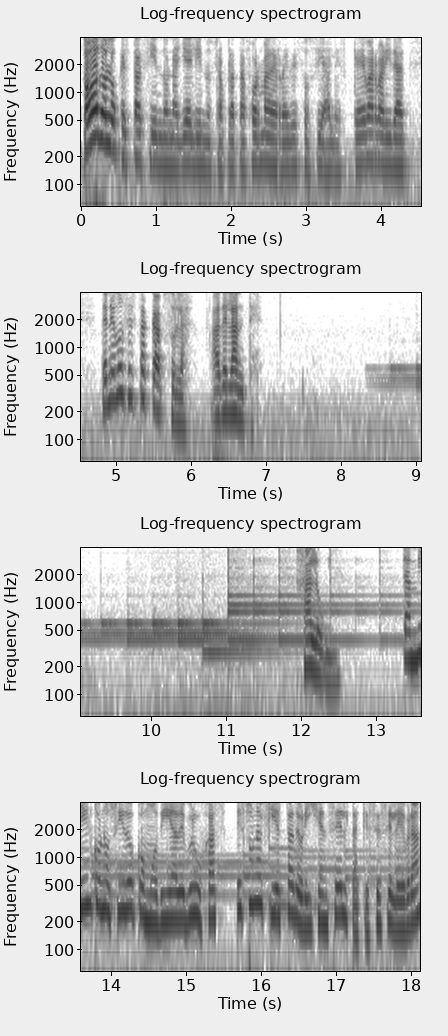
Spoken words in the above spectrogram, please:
Todo lo que está haciendo Nayeli en nuestra plataforma de redes sociales. Qué barbaridad. Tenemos esta cápsula. Adelante. Halloween. También conocido como Día de Brujas, es una fiesta de origen celta que se celebra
